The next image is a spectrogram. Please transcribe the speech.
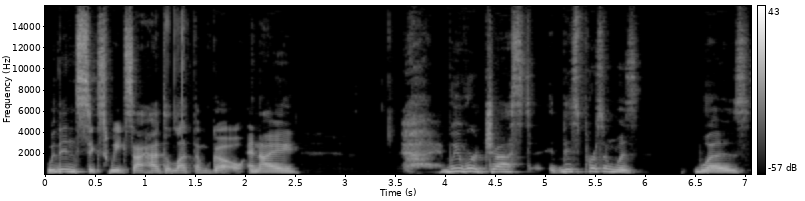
within six weeks i had to let them go and i we were just this person was was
